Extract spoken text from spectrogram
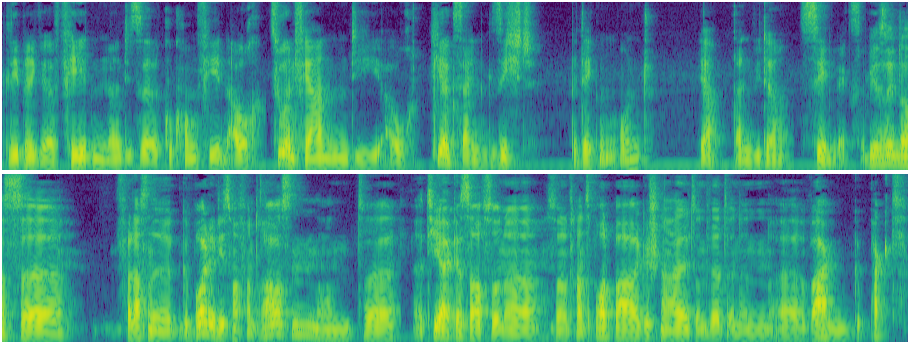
klebrige Fäden, ne, diese Kokon-Fäden auch zu entfernen, die auch Kirk sein Gesicht bedecken und ja, dann wieder Szenenwechsel. Wir sehen das äh, verlassene Gebäude, diesmal von draußen und äh, Tiak ist auf so eine, so eine Transportbare geschnallt und wird in einen äh, Wagen gepackt.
